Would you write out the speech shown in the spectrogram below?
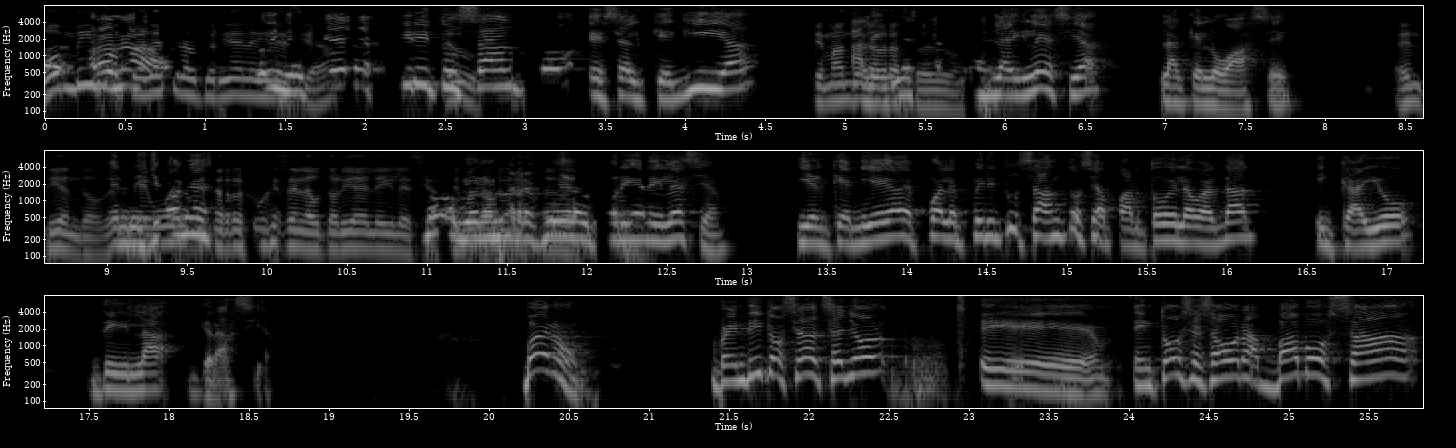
Vos mismo a la autoridad de la iglesia. el Espíritu Santo es el que guía. Te mando un abrazo, Es la iglesia la que lo hace. Entiendo. Bueno que te refugies en la autoridad de la iglesia. No, yo no me refugio en la autoridad de la iglesia. Y el que niega después al Espíritu Santo se apartó de la verdad y cayó de la gracia. Bueno, bendito sea el Señor. Eh, entonces ahora vamos a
